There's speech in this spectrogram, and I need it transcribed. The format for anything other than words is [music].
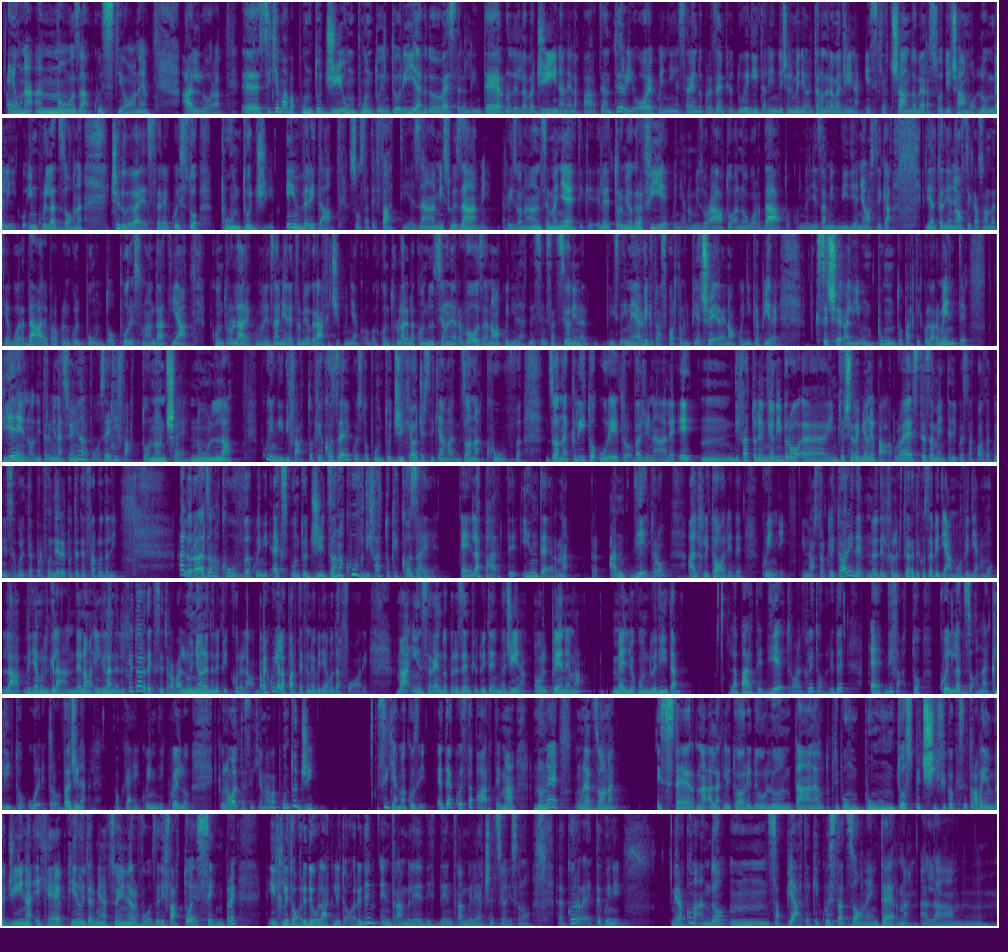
è una annosa questione. Allora, eh, si chiamava punto G un punto in teoria che doveva essere all'interno della vagina, nella parte anteriore, quindi inserendo per esempio due dita, l'indice e il medio all'interno della vagina e schiacciando verso, diciamo, l'ombelico, in quella zona ci doveva essere questo punto G. In verità sono state fatti esami su esami, risonanze magnetiche, elettromiografie, quindi hanno misurato, hanno guardato con degli esami di diagnostica, di alta diagnostica sono andati a guardare proprio in quel punto, oppure sono andati a controllare come esami elettromiografici, quindi a controllare la conduzione nervosa, no? quindi la, le sensazioni, i nervi che trasportano il piacere, no? quindi capire se c'era lì un punto particolarmente pieno di terminazioni nervose di fatto non c'è nulla. Quindi di fatto che cos'è questo punto G che oggi si chiama zona CUV, zona clito uretro vaginale e mh, di fatto nel mio libro eh, in piacere mio ne parlo eh, estesamente di questa cosa, quindi se volete approfondire potete farlo da lì. Allora, la zona CUV, quindi ex.g, zona CUV di fatto che cosa è? È la parte interna dietro al clitoride. Quindi il nostro clitoride, noi del clitoride cosa vediamo? Vediamo, la, vediamo il glande, no? Il glande del clitoride che si trova all'unione delle piccole labbra e quella è la parte che noi vediamo da fuori. Ma inserendo per esempio due dita in vagina o il pene, ma meglio con due dita, la parte dietro al clitoride è di fatto quella zona clito-uretro-vaginale. Ok? Quindi quello che una volta si chiamava punto G si chiama così ed è questa parte, ma non è una zona esterna alla clitoride o lontana, tipo un punto specifico che si trova in vagina e che è pieno di terminazioni nervose. Di fatto è sempre il clitoride o la clitoride, entrambe le, di, entrambe le accezioni sono eh, corrette, quindi mi raccomando, mh, mm, sappiate che questa zona interna alla... Mh, mm,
